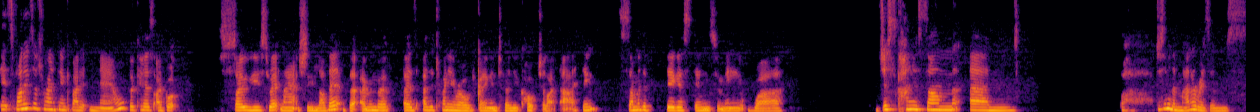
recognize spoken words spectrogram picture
It's funny to try and think about it now because I've got so used to it and I actually love it. But I remember as, as a 20 year old going into a new culture like that, I think some of the biggest things for me were just kind of some, um, oh, just some of the mannerisms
